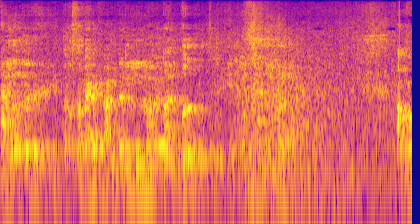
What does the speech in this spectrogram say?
ഞാനത് ഇത്ര സമയം കണ്ടില്ലല്ലോ എന്ന് അത്ഭുതപ്പെട്ടിരിക്കുകയാണ് അപ്പോ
